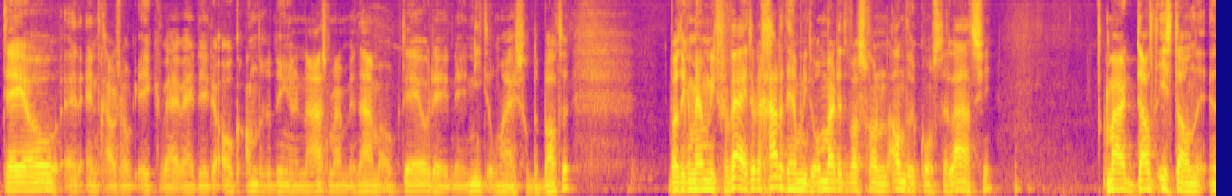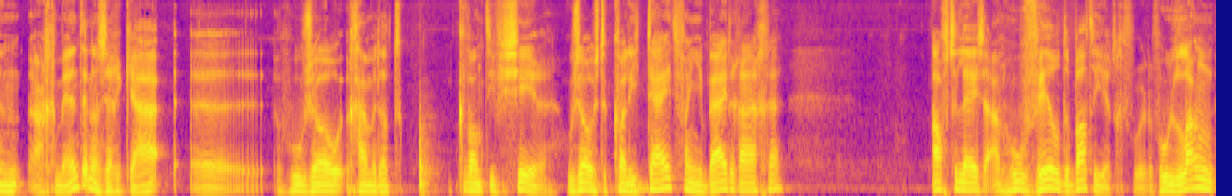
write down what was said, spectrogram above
Theo en, en trouwens ook ik, wij, wij deden ook andere dingen ernaast. Maar met name ook Theo deed, deed niet onwijs veel debatten. Wat ik hem helemaal niet verwijt, hoor, daar gaat het helemaal niet om. Maar dit was gewoon een andere constellatie. Maar dat is dan een argument. En dan zeg ik ja, eh, hoezo gaan we dat kwantificeren? Hoezo is de kwaliteit van je bijdrage af te lezen aan hoeveel debatten je hebt gevoerd? Of hoe, lang,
